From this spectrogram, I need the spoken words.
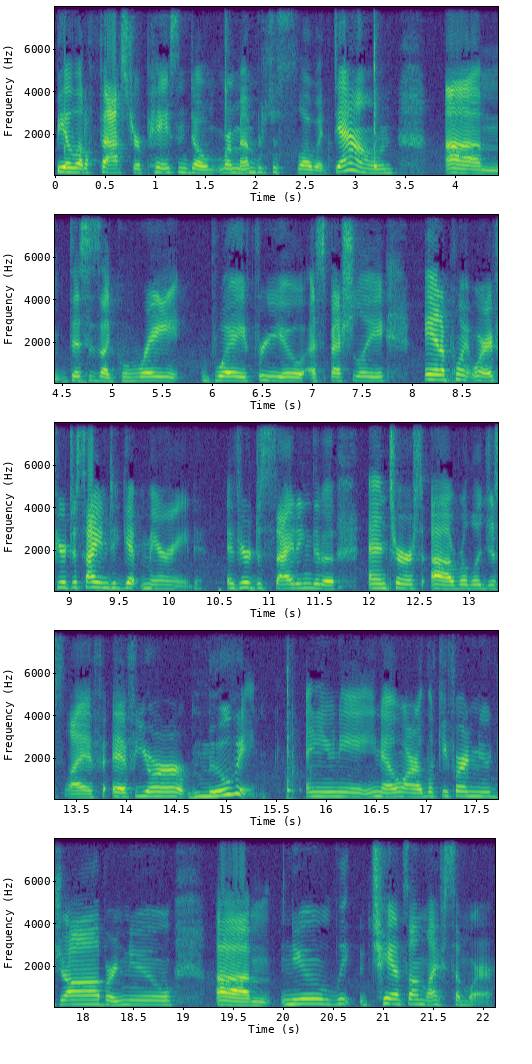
be a little faster paced and don't remember to slow it down, um, this is a great way for you, especially in a point where if you're deciding to get married, if you're deciding to enter a religious life, if you're moving and you need you know are looking for a new job or new um new le- chance on life somewhere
